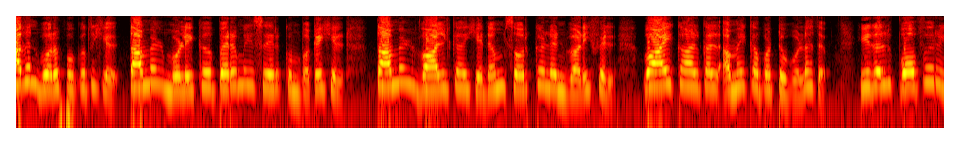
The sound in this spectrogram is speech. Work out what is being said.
அதன் ஒரு பகுதியில் தமிழ் மொழிக்கு பெருமை சேர்க்கும் வகையில் தமிழ் வாழ்க எனும் சொற்களின் வடிவில் வாய்க்கால்கள் அமைக்கப்பட்டு உள்ளது இதில் ஒவ்வொரு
